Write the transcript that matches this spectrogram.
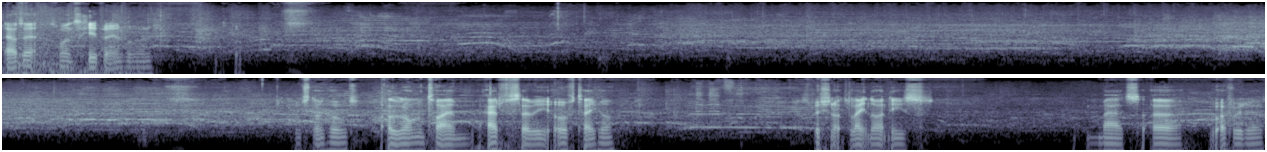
That was it, just wanted to keep it in for Stone Cold. A long time adversary of Taker. Especially not the late 90s. Mad, uh, whatever it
